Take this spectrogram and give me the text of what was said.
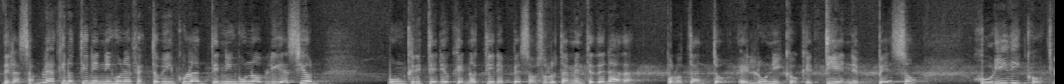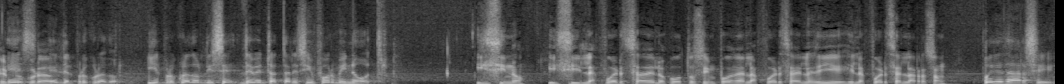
de la Asamblea que no tiene ningún efecto vinculante, ninguna obligación un criterio que no tiene peso absolutamente de nada. Por lo tanto, el único que tiene peso jurídico es el del procurador. Y el procurador dice, deben tratar ese informe y no otro. ¿Y si no? ¿Y si la fuerza de los votos se impone a la fuerza de las leyes y la fuerza de la razón? Puede darse,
